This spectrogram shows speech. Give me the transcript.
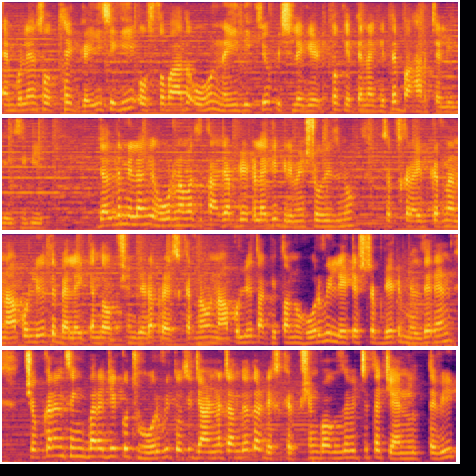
ਐਂਬੂਲੈਂਸ ਉੱਥੇ ਗਈ ਸੀਗੀ, ਉਸ ਤੋਂ ਬਾਅਦ ਉਹ ਨਹੀਂ ਦਿਖੀ, ਉਹ ਪਿਛਲੇ ਗੇਟ ਤੋਂ ਕਿਤੇ ਨਾ ਕਿਤੇ ਬਾਹਰ ਚਲੀ ਗਈ ਸੀਗੀ। ਜਲਦ ਮਿਲਾਂਗੇ ਹੋਰ ਨਵਾਂ ਤੇ ਤਾਜ਼ਾ ਅਪਡੇਟ ਲੈ ਕੇ ਗ੍ਰੀਵਨ ਸਟੋਰੀਜ਼ ਨੂੰ ਸਬਸਕ੍ਰਾਈਬ ਕਰਨਾ ਨਾ ਭੁੱਲਿਓ ਤੇ ਬੈਲ ਆਈਕਨ ਦਾ ਆਪਸ਼ਨ ਜਿਹੜਾ ਪ੍ਰੈਸ ਕਰਨਾ ਉਹ ਨਾ ਭੁੱਲਿਓ ਤਾਂ ਕਿ ਤੁਹਾਨੂੰ ਹੋਰ ਵੀ ਲੇਟੈਸਟ ਅਪਡੇਟ ਮਿਲਦੇ ਰਹਿਣ। ਸ਼ੁਭਕਰਨ ਸਿੰਘ ਬਾਰੇ ਜੇ ਕੁਝ ਹੋਰ ਵੀ ਤੁਸੀਂ ਜਾਣਨਾ ਚਾਹੁੰਦੇ ਹੋ ਤਾਂ ਡਿਸਕ੍ਰਿਪਸ਼ਨ ਬਾਕਸ ਦੇ ਵਿੱਚ ਤੇ ਚੈਨਲ ਉੱਤੇ ਵੀ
